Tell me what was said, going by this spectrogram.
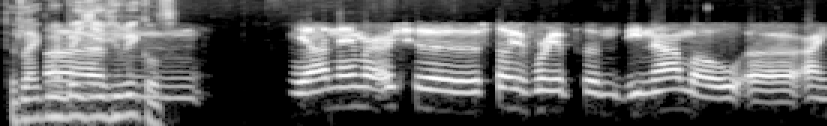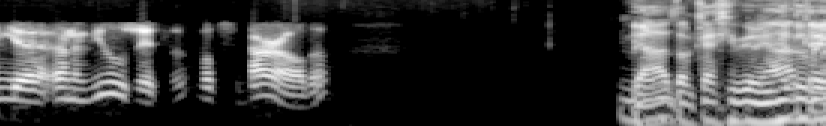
Dat lijkt me een beetje Ehm, ingewikkeld. Ja, nee, maar als je, stel je voor je hebt een dynamo eh, aan, je, aan een wiel zitten, wat ze daar hadden. Ja, dan krijg je weer een Ja, dan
